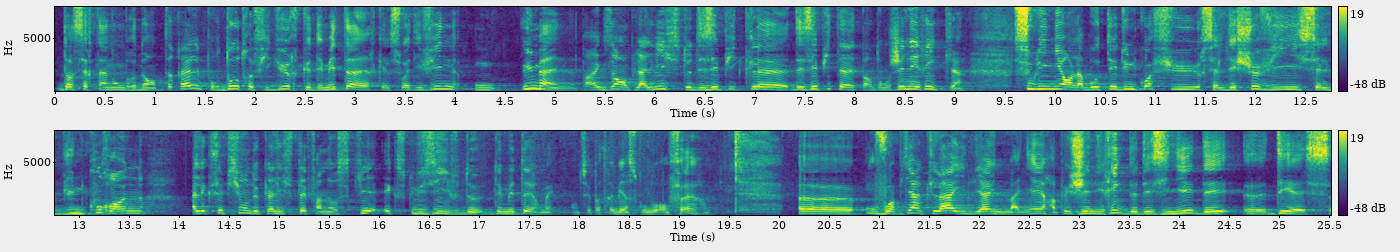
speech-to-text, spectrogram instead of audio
d'un certain nombre d'entre elles pour d'autres figures que des métères, qu'elles soient divines ou humaines. Par exemple, la liste des, des épithètes pardon, génériques soulignant la beauté d'une coiffure, celle des chevilles, celle d'une couronne, à l'exception de Calistéphanos, qui est exclusive de Déméter, mais on ne sait pas très bien ce qu'on doit en faire, euh, on voit bien que là, il y a une manière un peu générique de désigner des euh, déesses.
